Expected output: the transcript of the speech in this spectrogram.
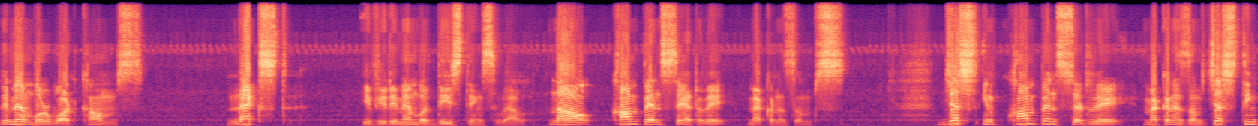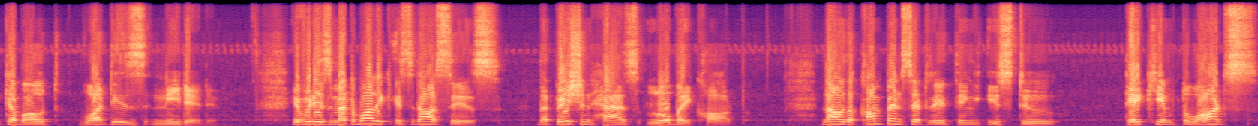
remember what comes next if you remember these things well. Now compensatory mechanisms. Just in compensatory mechanisms, just think about what is needed. If it is metabolic acidosis, the patient has low bicarb. Now the compensatory thing is to take him towards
